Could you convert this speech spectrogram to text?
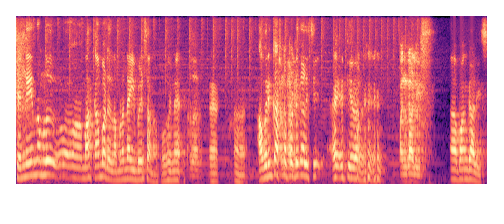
ചെന്നൈയും നമ്മൾ ആ, മറക്കാൻ പാടില്ല. നമ്മുടെ നൈബേഴ്സ് ആണ്. അപ്പൊ പിന്നെ അവരും കഷ്ടപ്പെട്ട് കളിച്ച് എത്തിയതാണ്. പങ്കാളീസ്. ആ പങ്കാളീസ്.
